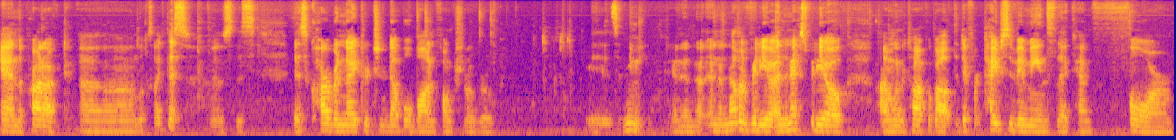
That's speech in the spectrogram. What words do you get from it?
And the product uh, looks like this. Is this this carbon nitrogen double bond functional group is an imine. And in, in another video, in the next video, I'm going to talk about the different types of imines that can form,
